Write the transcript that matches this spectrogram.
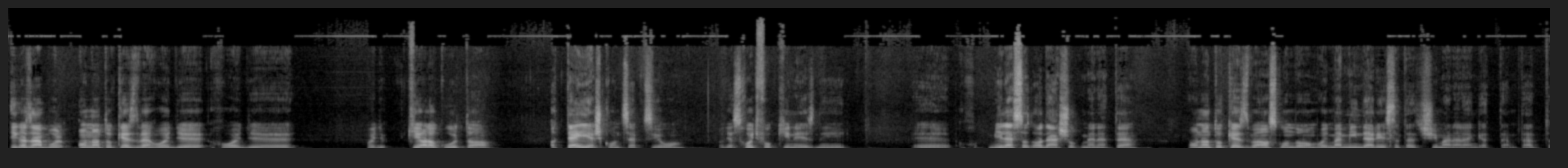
igazából onnantól kezdve, hogy, hogy, hogy kialakult a, a teljes koncepció, hogy ez hogy fog kinézni, mi lesz az adások menete, onnantól kezdve azt gondolom, hogy már minden részletet simán elengedtem. Tehát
